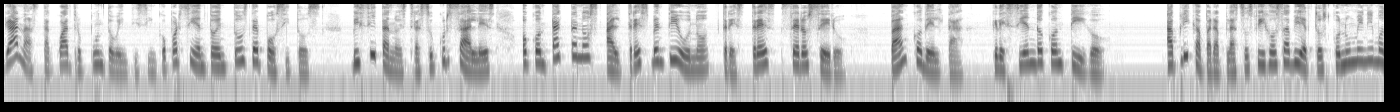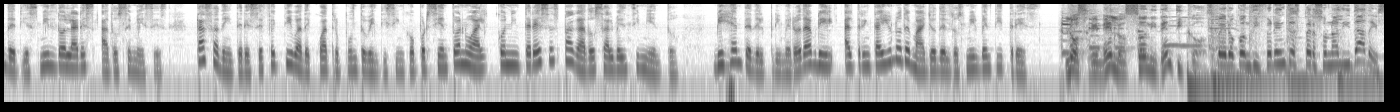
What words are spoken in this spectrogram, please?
gana hasta 4.25% en tus depósitos. Visita nuestras sucursales o contáctanos al 321-3300. Banco Delta, creciendo contigo. Aplica para plazos fijos abiertos con un mínimo de 10 mil dólares a 12 meses. Tasa de interés efectiva de 4.25% anual con intereses pagados al vencimiento. Vigente del 1 de abril al 31 de mayo del 2023. Los gemelos son idénticos, pero con diferentes personalidades.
